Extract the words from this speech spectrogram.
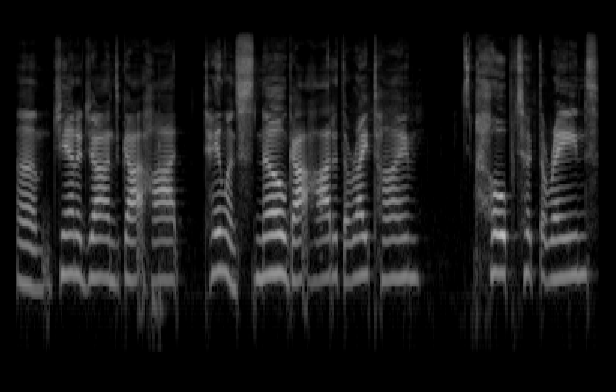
Um, Jana Johns got hot. Taylon Snow got hot at the right time. Hope took the reins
